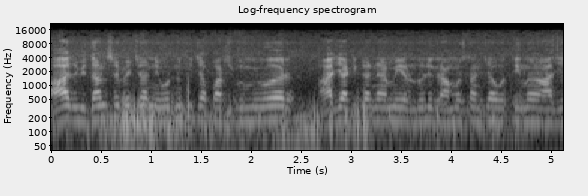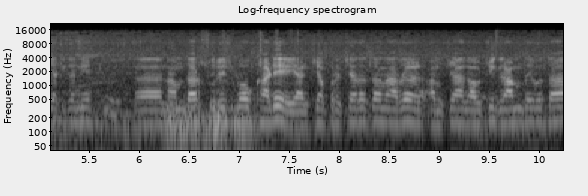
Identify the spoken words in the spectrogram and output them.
आज विधानसभेच्या निवडणुकीच्या पार्श्वभूमीवर आज या ठिकाणी आम्ही एरंडोली ग्रामस्थांच्या वतीनं आज या ठिकाणी नामदार सुरेशभाऊ खाडे यांच्या प्रचाराचा नारळ आमच्या गावची ग्रामदैवता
